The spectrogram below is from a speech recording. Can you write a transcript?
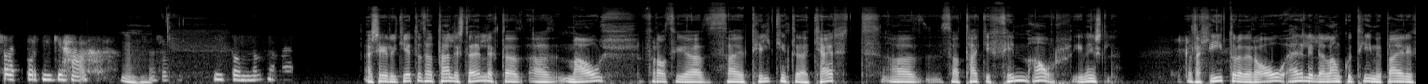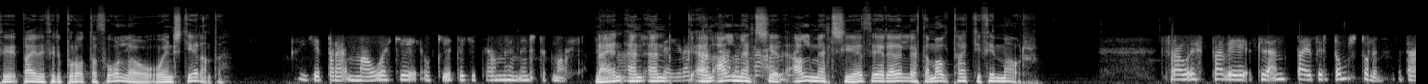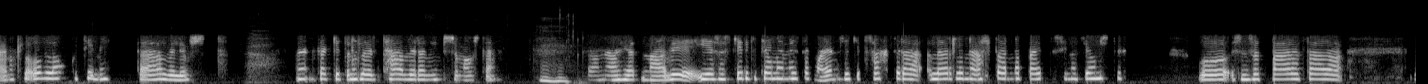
sakbortningi hag mm -hmm. í dómnum En segir getur það talist eðlegt að, að mál frá því að það er tilkynnt eða kært að það tæti fimm ár í vinslu? Það hlýtur að vera óeðlilega langu tími bæði fyrir, bæði fyrir brota þóla og, og einn stjeranda. Ég bara má ekki og get ekki tjá mig um einstak mál. Nei, en, en, en, en almennt, séð, almennt séð er eðlilegt að mál tætti fimm ár? Frá upphafi til endaði fyrir domstólum. Það er náttúrulega of langu tími, það er alveg ljóst. Það getur náttúrulega verið tafir af einsum ástæðum. Mm -hmm. Þannig að hérna, við, ég sker ekki tjá mig um einstak mál, en ég get sagt þér að lögurlunni alltaf er að bæta sína þjónustu og sem sagt bara það að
